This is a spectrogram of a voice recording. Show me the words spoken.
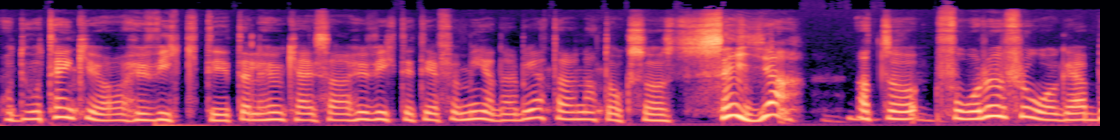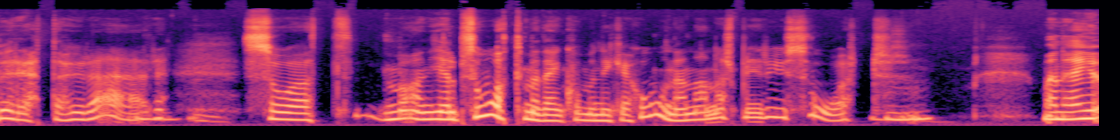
Och då tänker jag hur viktigt, eller hur Kajsa, hur viktigt det är för medarbetaren att också säga. Alltså, får du en fråga, berätta hur det är. Så att man hjälps åt med den kommunikationen, annars blir det ju svårt. Mm. Man är ju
